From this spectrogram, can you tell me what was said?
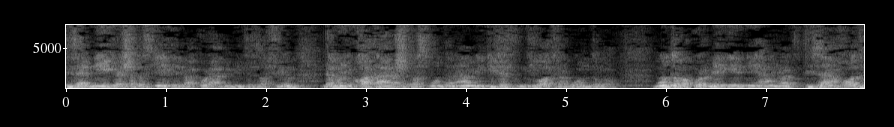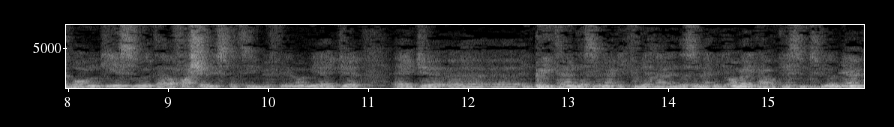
14-es, tehát az két évvel korábbi, mint ez a film, de mondjuk határosat azt mondanám, hogy kifejezetten divatra gondolok. Mondok akkor még én néhányat. 16-ban készült el a Fashionista című film, ami egy, egy, egy brit rendezőnek, egy független rendezőnek egy Amerikába készült filmje,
